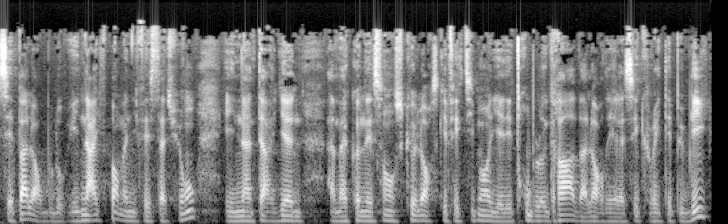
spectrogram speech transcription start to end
C'est pas leur boulot. Ils n'arrivent pas en manifestation, ils n'interviennent à ma connaissance, que lorsqu'effectivement il y a des troubles graves à l'ordre et à la sécurité publique,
